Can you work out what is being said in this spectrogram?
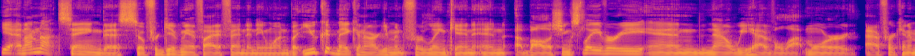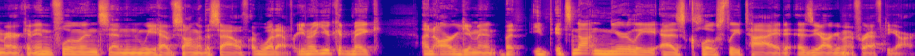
Yeah, and I'm not saying this, so forgive me if I offend anyone, but you could make an argument for Lincoln and abolishing slavery, and now we have a lot more African American influence, and we have Song of the South or whatever. You know, you could make an argument, but it, it's not nearly as closely tied as the argument for FDR.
